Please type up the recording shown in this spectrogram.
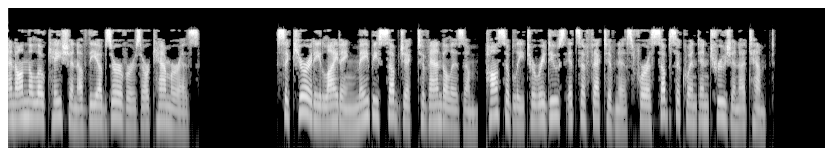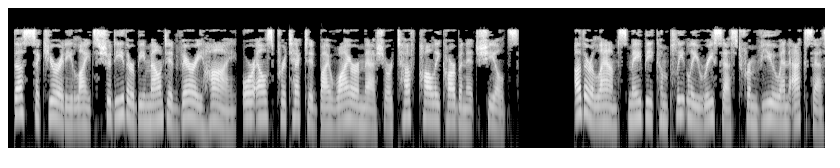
and on the location of the observers or cameras. Security lighting may be subject to vandalism, possibly to reduce its effectiveness for a subsequent intrusion attempt. Thus security lights should either be mounted very high, or else protected by wire mesh or tough polycarbonate shields. Other lamps may be completely recessed from view and access,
